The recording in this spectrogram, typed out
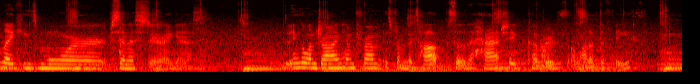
like he's more sinister, I guess. The angle I'm drawing him from is from the top, so the hat shape covers a lot of the face.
